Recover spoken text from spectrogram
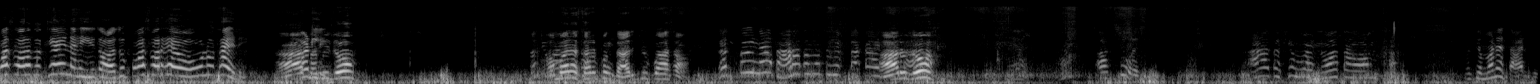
પાંચ વાર તો થયા નહીં તો હજુ પાંચ વાર ઓલું થાય નહીં હા તમે જો. અમારે સરપંચ ધારજો પાછા હારું જો. આ તો શું હશે કે મને તાજો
